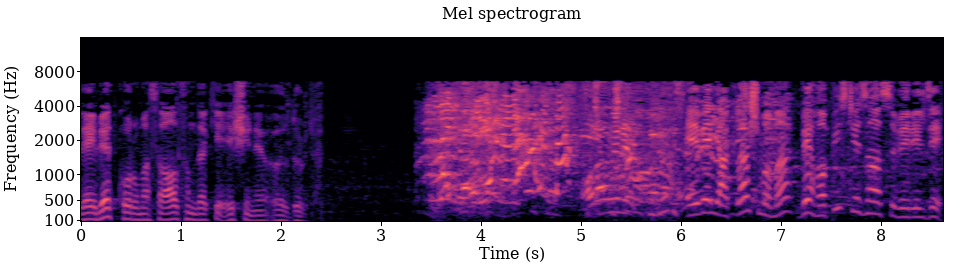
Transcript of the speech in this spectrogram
devlet koruması altındaki eşini öldürdü. Eve yaklaşmama ve hapis cezası verildi.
